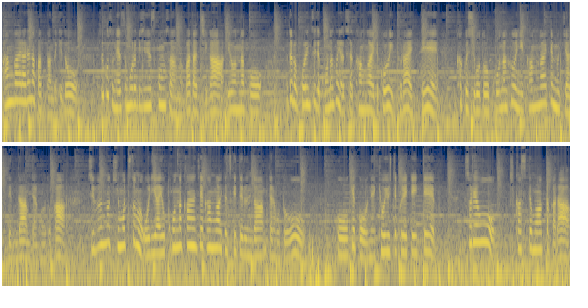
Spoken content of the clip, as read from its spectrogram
考えられなかったんだけどそれこそねスモールビジネスコンサルの場たちがいろんなこう例えばこれについてこんな風に私は考えてこういう風に捉えて各仕事をこんな風に考えて向き合ってんだみたいなこととか自分の気持ちとの折り合いをこんな感じで考えてつけてるんだみたいなことをこう結構ね共有してくれていてそれを聞かせてもらったから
